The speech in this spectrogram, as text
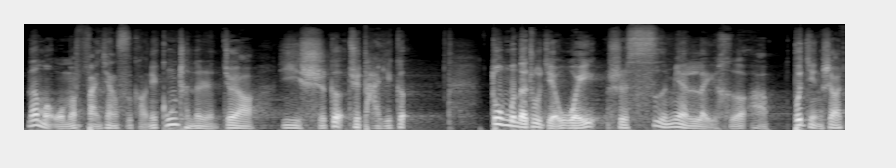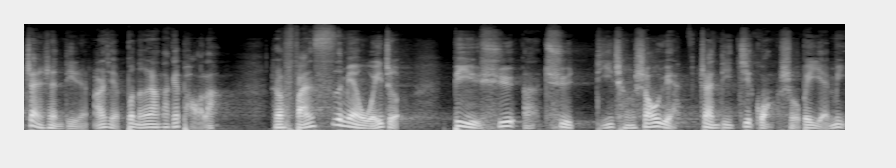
那么我们反向思考，你攻城的人就要以十个去打一个。杜牧的注解：“围是四面垒合啊，不仅是要战胜敌人，而且不能让他给跑了。说凡四面围者，必须啊去敌城稍远。”占地既广，守备严密。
